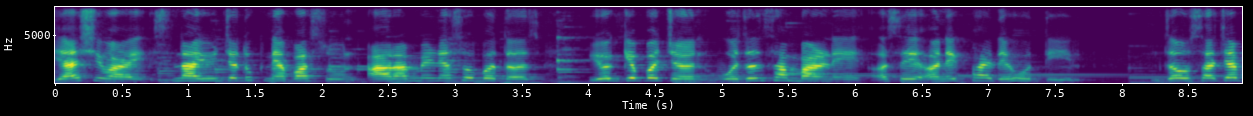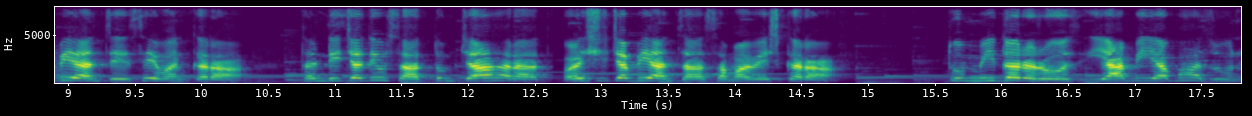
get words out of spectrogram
याशिवाय स्नायूंच्या दुखण्यापासून आराम मिळण्यासोबतच योग्य पचन वजन सांभाळणे असे अनेक फायदे होतील. जवसाच्या बियांचे सेवन करा. थंडीच्या दिवसात तुमच्या आहारात अळशीच्या बियांचा समावेश करा. तुम्ही दररोज या बिया भाजून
